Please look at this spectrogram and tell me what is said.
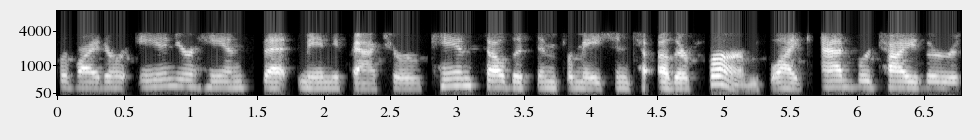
provider, and your handset manufacturer can sell this information to other firms like advertisers,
